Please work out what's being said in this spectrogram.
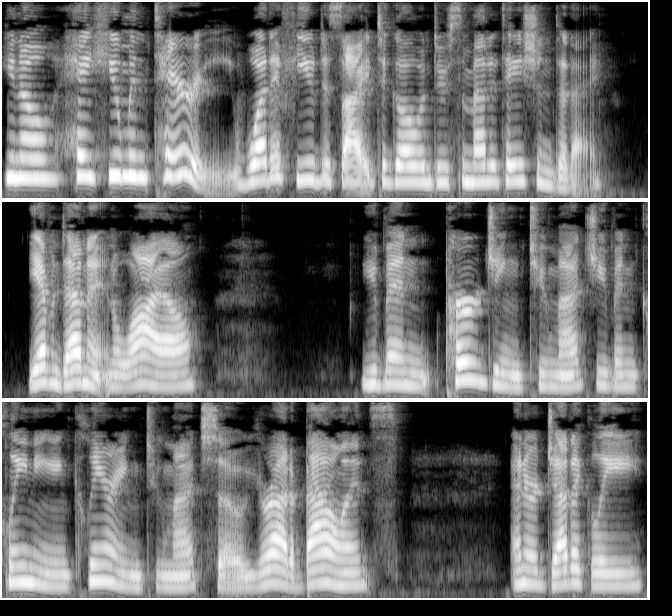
you know, hey, human Terrie, what if you decide to go and do some meditation today? You haven't done it in a while. You've been purging too much. You've been cleaning and clearing too much. So you're out of balance. Energetically,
